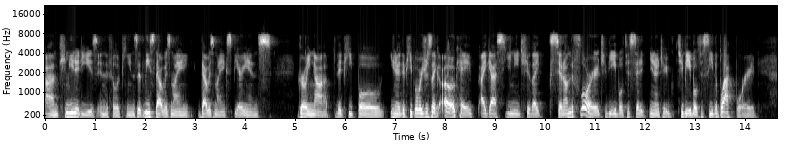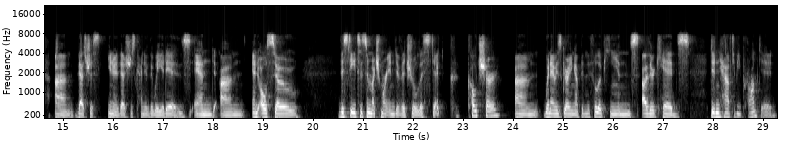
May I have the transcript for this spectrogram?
um, communities in the Philippines. At least that was my that was my experience growing up. The people, you know, the people were just like, oh, okay, I guess you need to like sit on the floor to be able to sit, you know, to to be able to see the blackboard. Um, that's just you know that's just kind of the way it is, and um, and also the states is a much more individualistic culture. Um, when I was growing up in the Philippines, other kids didn't have to be prompted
